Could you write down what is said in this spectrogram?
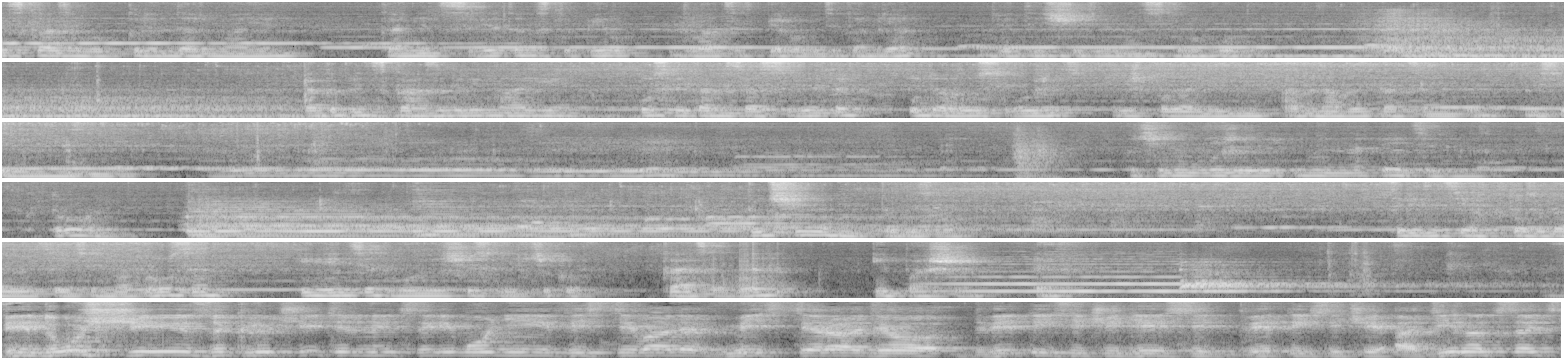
Предсказывал календарь майя, конец света наступил 21 декабря 2012 года. Как и предсказывали майя, после конца света удалось выжить лишь половине 1% населения Земли. Почему выжили именно эти люди? Кто они? Почему им повезло? Среди тех, кто задается этим вопросом, и эти двое счастливчиков – Катя В. и Паша Ф. Ведущие заключительной церемонии фестиваля «Вместе радио 2010-2011»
